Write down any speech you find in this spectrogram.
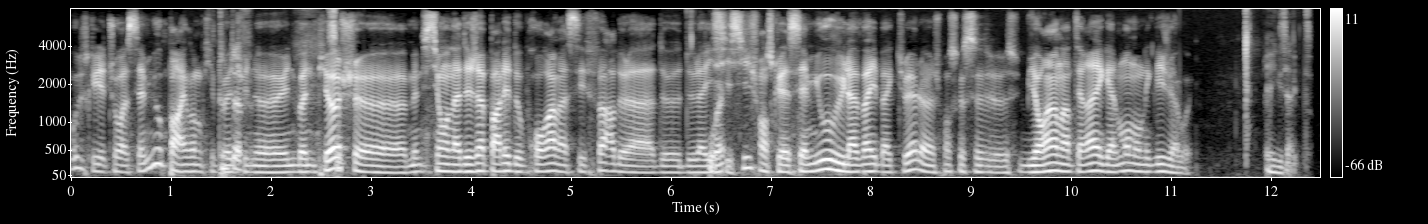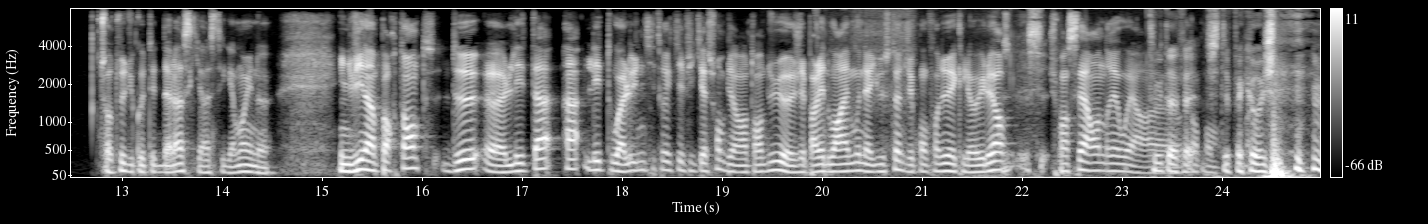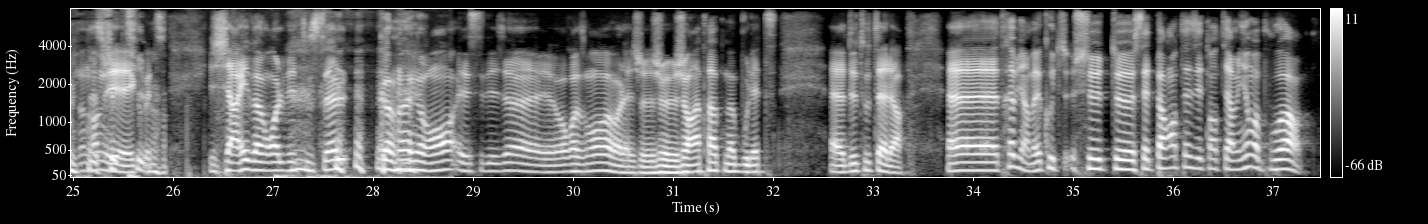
Oui, parce qu'il y a toujours SMU, par exemple, qui peut être une, bonne pioche, euh, même si on a déjà parlé de programmes assez phares de la, de, de la ICC. Je pense que SMU, vu la vibe actuelle, je pense qu'il y aurait un intérêt également non négligeable. Exact surtout du côté de Dallas, qui reste également une, une ville importante de euh, l'État à l'étoile. Une petite rectification, bien entendu, euh, j'ai parlé de Warren Moon à Houston, j'ai confondu avec les Oilers. Je pensais à André Ware. Tout à fait, je t'ai pas corrigé. non, non, mais écoute, j'arrive à me relever tout seul comme un grand, et c'est déjà, euh, heureusement, voilà, je, je, je rattrape ma boulette de tout à l'heure. très bien, bah écoute, cette, cette parenthèse étant terminée, on va pouvoir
